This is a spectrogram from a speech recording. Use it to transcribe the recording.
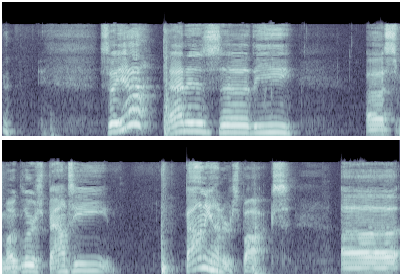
so yeah, that is uh, the uh, Smuggler's Bounty Bounty Hunters box. Uh,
